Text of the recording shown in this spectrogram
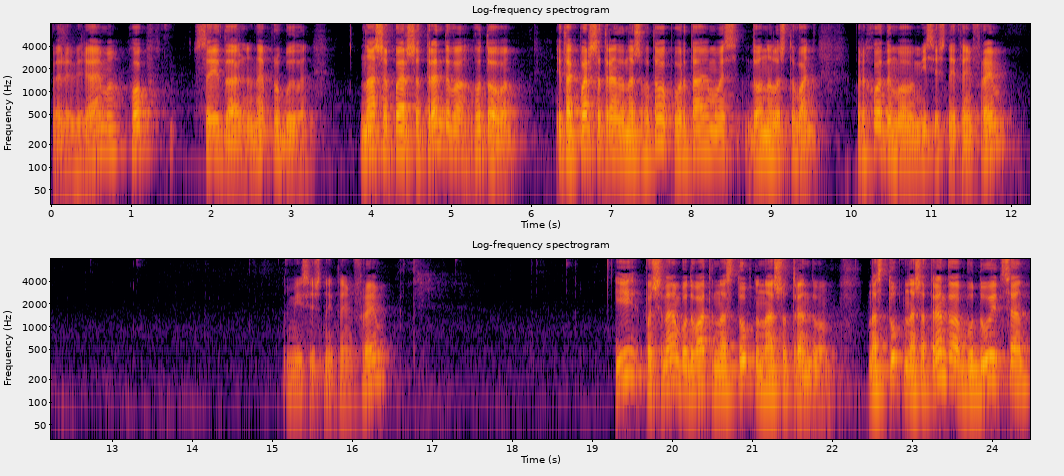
Перевіряємо. Хоп, все ідеально, не пробили. Наша перша трендова готова. І так, перша трендова наша готова. Повертаємось до налаштувань. Переходимо в місячний таймфрейм. Місячний таймфрейм. І починаємо будувати наступну нашу трендову. Наступна наша трендова будується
